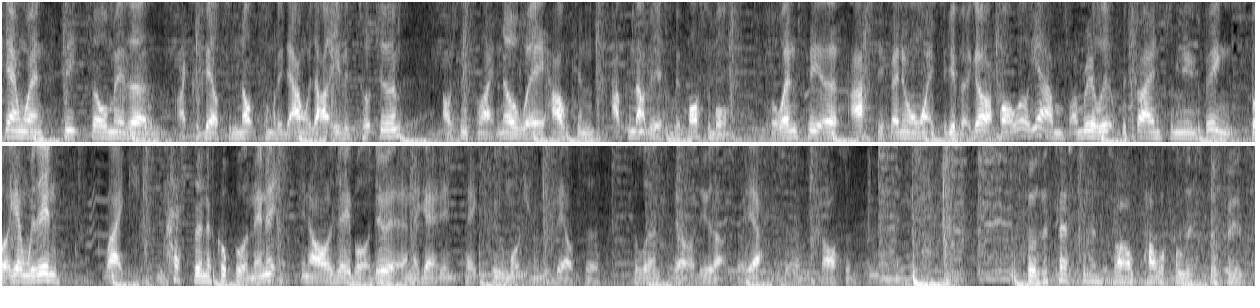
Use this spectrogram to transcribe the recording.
Again, when Pete told me that I could be able to knock somebody down without even touching them, I was thinking like, no way, how can, how can that be, be possible? But when Peter asked if anyone wanted to give it a go, I thought, well, yeah, I'm, I'm really up for trying some new things. But again, within like less than a couple of minutes, you know, I was able to do it. And again, it didn't take too much for me to be able to, to learn to be able to do that. So yeah, it's, uh, it's awesome. So as a testament to how powerful this stuff is,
